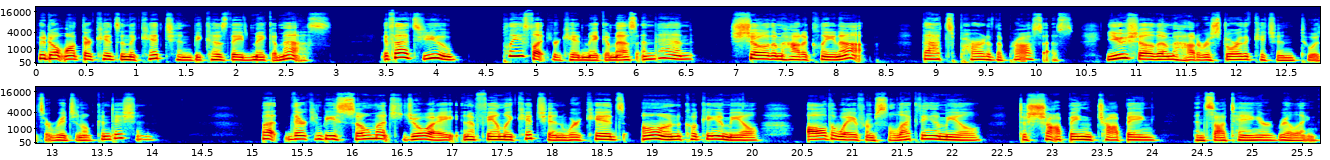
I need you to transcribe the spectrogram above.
who don't want their kids in the kitchen because they'd make a mess. If that's you, please let your kid make a mess and then show them how to clean up. That's part of the process. You show them how to restore the kitchen to its original condition. But there can be so much joy in a family kitchen where kids own cooking a meal all the way from selecting a meal to shopping, chopping, and sauteing or grilling.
